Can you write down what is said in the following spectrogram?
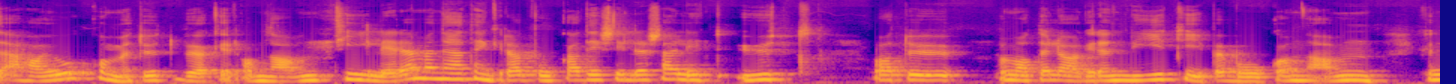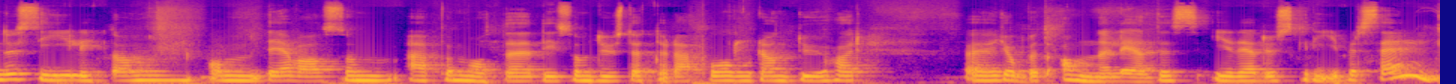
det har jo kommet ut bøker om navn tidligere, men jeg tenker at boka di skiller seg litt ut. Og at du på en måte lager en ny type bok om navn. Kunne du si litt om, om det, hva som er på en måte de som du støtter deg på, hvordan du har eh, jobbet annerledes i det du skriver selv?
